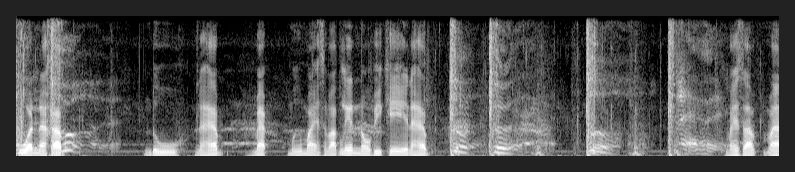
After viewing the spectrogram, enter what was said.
ควรนะครับ ดูนะครับแมป มือใหม่สมัครเล่น No PK นะครับ ไม่สามอ่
